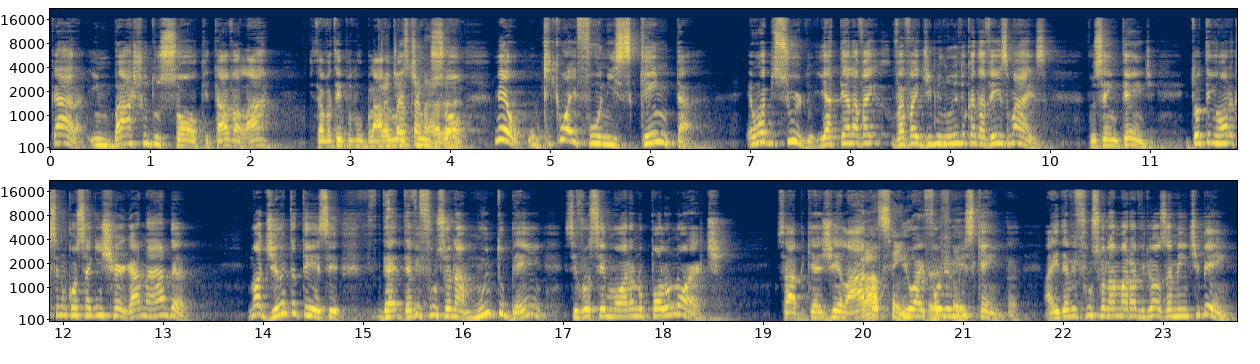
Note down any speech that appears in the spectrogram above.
Cara, embaixo do sol que tava lá, que tava tempo nublado, mas tinha um nada, sol. né? Meu, o que, que o iPhone esquenta é um absurdo. E a tela vai, vai, vai diminuindo cada vez mais. Você entende? Então tem hora que você não consegue enxergar nada. Não adianta ter esse. de- Deve funcionar muito bem se você mora no Polo Norte. Sabe? Que é gelado Ah, sim, e o iPhone não perfeito. esquenta. Aí deve funcionar maravilhosamente bem.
